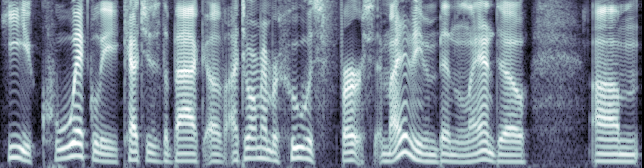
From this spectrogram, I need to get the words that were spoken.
He quickly catches the back of, I don't remember who was first. It might have even been Lando. Um,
